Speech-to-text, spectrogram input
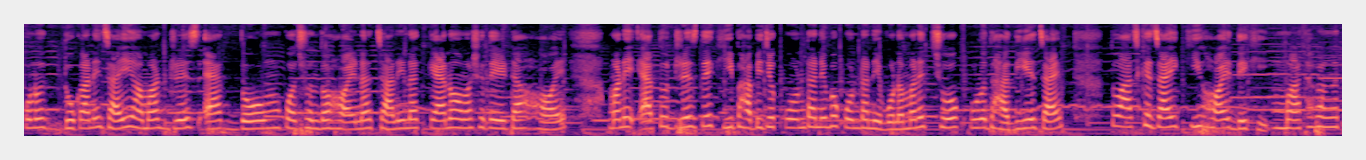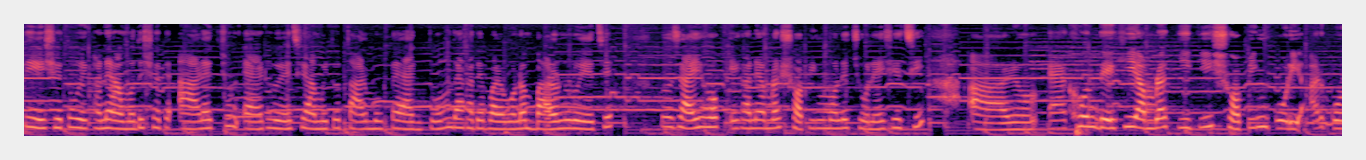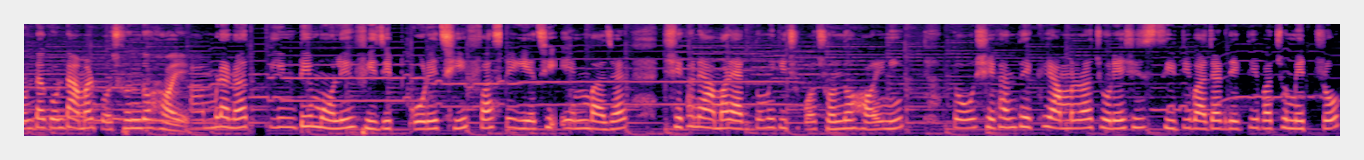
কোনো দোকানে যাই, আমার ড্রেস একদম পছন্দ হয় না। জানি না কেন আমার সাথে এটা হয়। মানে এত ড্রেস দেখি ভাবি যে কোনটা নেব কোনটা নেব না। মানে চোখ পুরো ধাঁধিয়ে যায়। তো আজকে যাই, কি হয় দেখি। মাথা ভাঙাতে এসে তো এখানে আমাদের সাথে আর একজন অ্যাড হয়েছে, আমি তো তার মুখটা একদম দেখাতে পারব না, বারণ রয়েছে। তো যাই হোক, এখানে আমরা শপিং মলে চলে এসেছি। আর এখন দেখি আমরা কি কি শপিং করি আর কোনটা কোনটা আমার পছন্দ হয়। আমরা না তিনটে মলে ভিজিট করেছি। ফার্স্টে গিয়েছি এম বাজার। সেখানে আমার একদমই কিছু পছন্দ হয়নি। তো সেখান থেকে আমরা চলে এসেছি সিটি বাজার, দেখতেই পাচ্ছ মেট্রো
